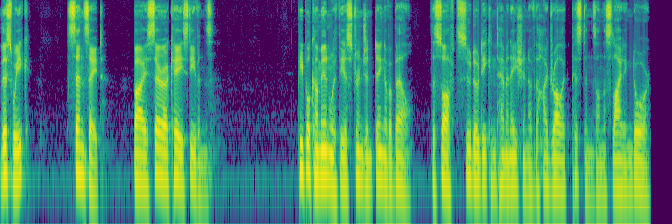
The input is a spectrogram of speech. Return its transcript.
This week, Sensate by Sarah K. Stevens. People come in with the astringent ding of a bell, the soft pseudo decontamination of the hydraulic pistons on the sliding door,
